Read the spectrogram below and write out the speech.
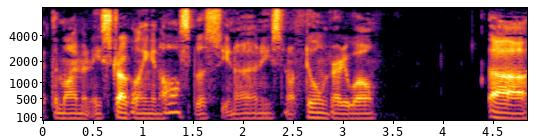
at the moment he's struggling in hospice. You know, and he's not doing very well. Uh,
